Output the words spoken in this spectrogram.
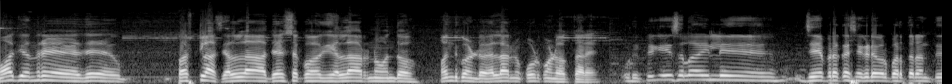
ಮೋದಿ ಅಂದರೆ ಫಸ್ಟ್ ಕ್ಲಾಸ್ ಎಲ್ಲ ದೇಶಕ್ಕೆ ಹೋಗಿ ಎಲ್ಲಾರನ್ನು ಒಂದು ಹೊಂದ್ಕೊಂಡು ಎಲ್ಲರನ್ನು ಕೂಡ್ಕೊಂಡು ಹೋಗ್ತಾರೆ. ಉಡುಪಿಗೆ ಈ ಸಲ ಇಲ್ಲಿ ಜಯಪ್ರಕಾಶ್ ಹೆಗಡೆ ಅವರು ಬರ್ತಾರಂತೆ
